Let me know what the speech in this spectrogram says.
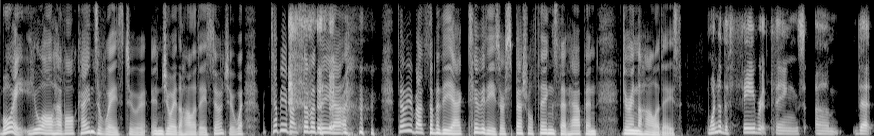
Boy, you all have all kinds of ways to enjoy the holidays, don't you? What, tell me about some of the uh, tell me about some of the activities or special things that happen during the holidays. one of the favorite things um, that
